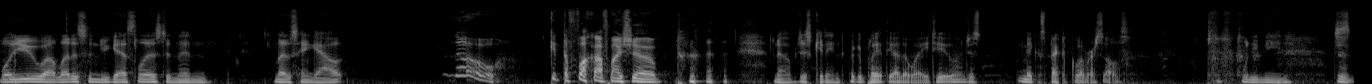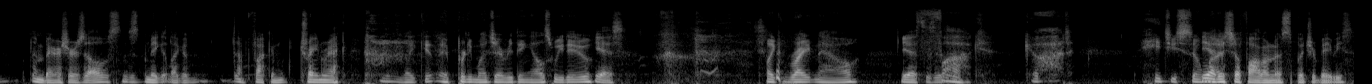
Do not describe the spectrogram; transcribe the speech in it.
Will you uh, let us in your guest list and then let us hang out? No, get the fuck off my show. no, just kidding. We could play it the other way too, and just make a spectacle of ourselves. What do you mean? Just embarrass ourselves. Just make it like a, a fucking train wreck. Like it, it- pretty much everything else we do. Yes, Like right now. yes. This is, Fuck, God, I hate you so much. yeah, they're much. still following us, butcher babies.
